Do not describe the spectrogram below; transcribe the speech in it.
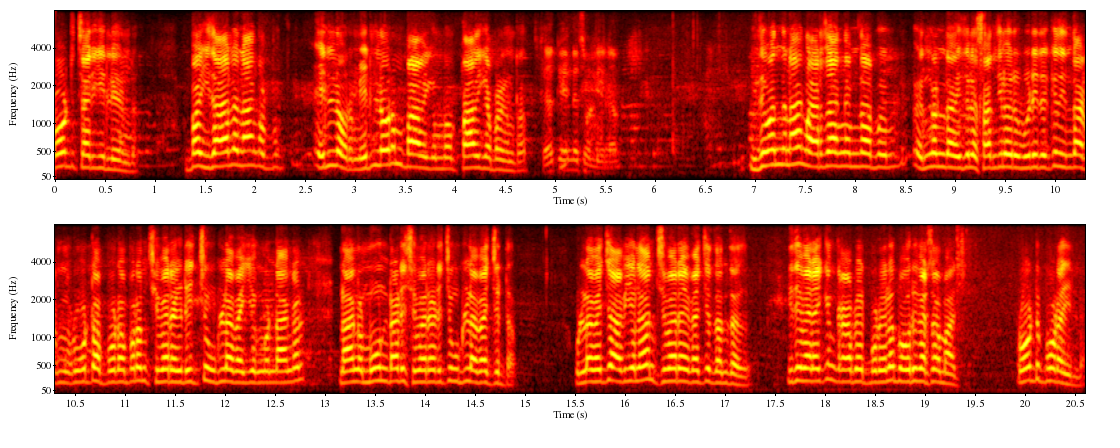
ரோட்டு சரியில்லைன்னு இப்போ இதால் நாங்கள் எல்லோரும் எல்லோரும் பாதிக்க பாதிக்கப்படுகின்றோம். இது வந்து நாங்கள் அரசாங்கம் இந்த எங்களோட இதில் சந்தியில் ஒரு வீடு இருக்குது. இந்த ரோட்டை போட போகிறோம் சிவரை இடித்து உள்ளே வையும் கொண்டாங்கள் நாங்கள் மூன்று அடி சிவரை அடித்து உள்ளே வச்சுட்டோம். உள்ளே வச்சு அவியல தான் சிவரை வச்சு தந்தது. இது வரைக்கும் கார்பரேட் போடல இப்போ ஒரு வருஷமாச்சு. ரோட்டு போட இல்லை.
